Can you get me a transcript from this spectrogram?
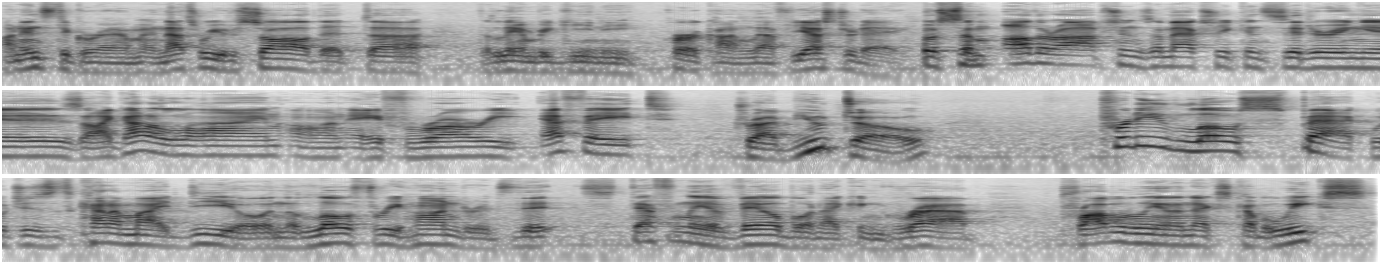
on Instagram, and that's where you saw that uh, the Lamborghini Huracan left yesterday. So some other options I'm actually considering is I got a line on a Ferrari F8 Tributo, pretty low spec, which is kind of my deal, in the low 300s that's definitely available and I can grab probably in the next couple weeks.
